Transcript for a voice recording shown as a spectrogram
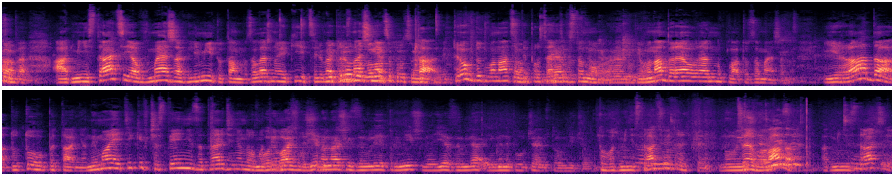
землі. А адміністрація в межах ліміту, там залежно які цільове Від трьох до призначення, 12%. так, від 3 до 12% Так. встановлено. Оренду. І вона бере орендну плату за межами. І рада до того питання немає тільки в частині затвердження От бачите, є на нашій землі приміщення, є земля, і ми не отримуємо з того нічого. То в адміністрацію треба. Ну і Це що? влада, адміністрація.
